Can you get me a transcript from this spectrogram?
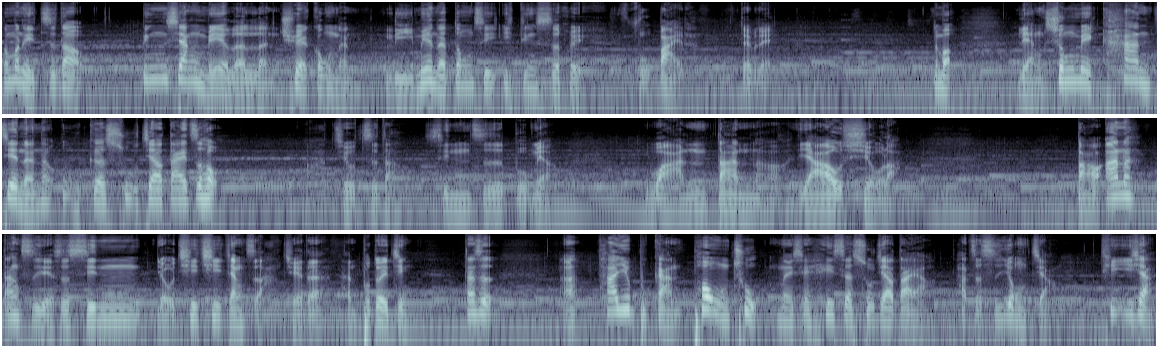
那么你知道，冰箱没有了冷却功能，里面的东西一定是会腐败的，对不对？那么两兄妹看见了那五个塑胶袋之后，啊，就知道心知不妙，完蛋了，要求了。保安呢，当时也是心有戚戚这样子啊，觉得很不对劲，但是啊，他又不敢碰触那些黑色塑胶袋啊，他只是用脚。踢一下，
